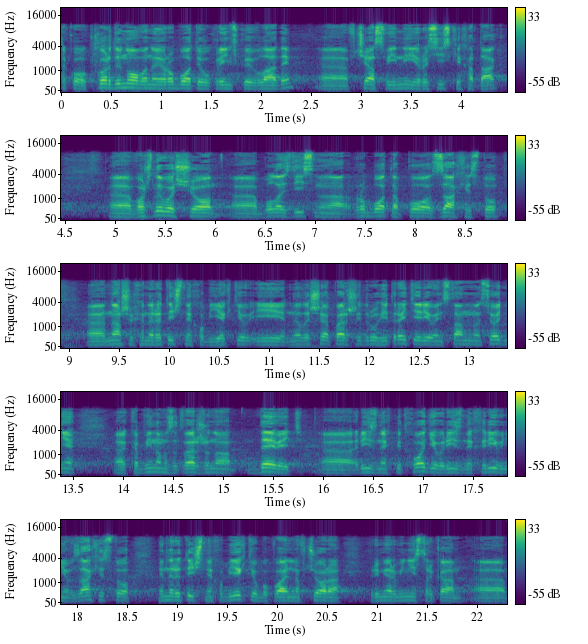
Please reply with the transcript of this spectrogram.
такого координованої роботи української влади е, в час війни і російських атак. Е, Важливо, що е, була здійснена робота по захисту е, наших енергетичних об'єктів, і не лише перший, другий, третій рівень. Станом на сьогодні е, Кабміном затверджено 9 е, різних підходів, різних рівнів захисту енергетичних об'єктів. Буквально вчора прем'єр-міністрка е,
